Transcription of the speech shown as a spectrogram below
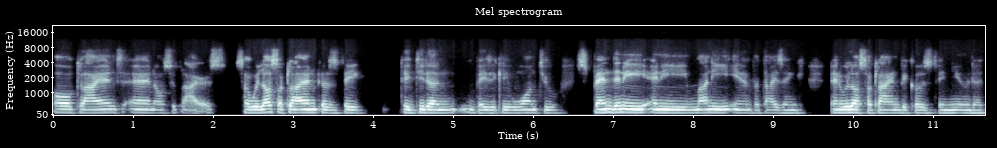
our client and our suppliers. So we lost our client because they they didn't basically want to spend any any money in advertising, and we lost our client because they knew that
